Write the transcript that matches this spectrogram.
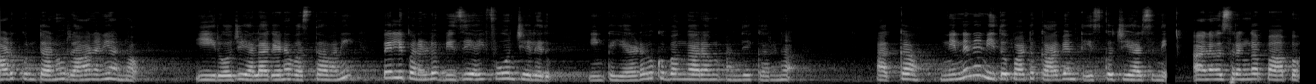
ఆడుకుంటాను రానని అన్నావు. ఈరోజు ఎలాగైనా వస్తావని పెళ్ళి పనుల్లో బిజీ అయి ఫోన్ చేయలేదు. ఇంక ఏడవకు బంగారం అంది కరుణ. అక్క నిన్ననే నీతో పాటు కావ్యం తీసుకొచ్చేయాల్సింది. అనవసరంగా పాపం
